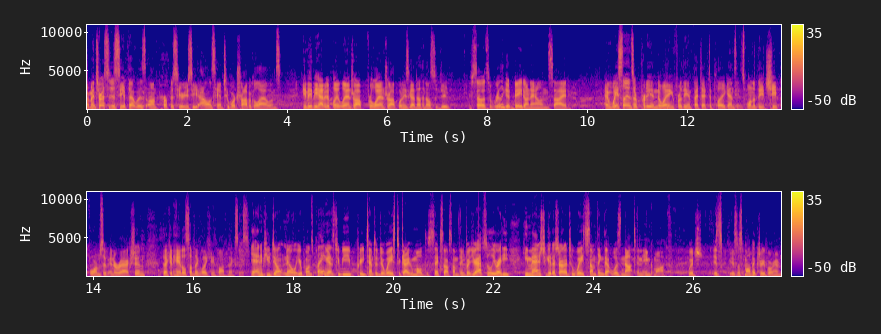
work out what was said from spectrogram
I'm interested to see if that was on purpose here. You see Alan's hand two more tropical islands. He may be happy to play land drop for land drop when he's got nothing else to do. If so, it's a really good bait on Alan's side. And wastelands are pretty annoying for the Infect deck to play against. It's one of the cheap forms of interaction that can handle something like Inkmoth Nexus. Yeah, and if you don't know what your opponent's playing against, you'd be pretty tempted to waste a guy who mulled the six off something. But you're absolutely right. He he managed to get Estrada to waste something that was not an Ink Moth, which is is a small victory for him.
